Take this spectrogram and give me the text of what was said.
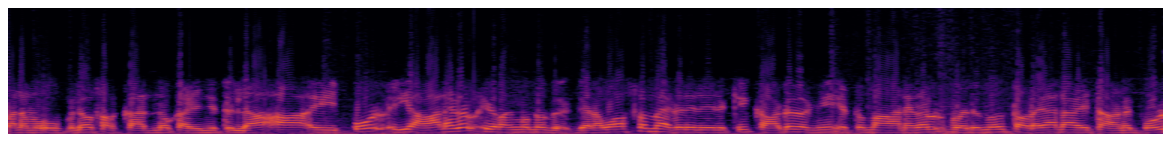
വനംവകുപ്പിനോ സർക്കാരിനോ കഴിഞ്ഞിട്ടില്ല. ഇപ്പോൾ ഈ ആനകൾ ഇറങ്ങുന്നത് ജനവാസ മേഖലയിലേക്ക് കാട് കഴിഞ്ഞ് എത്തുന്ന ആനകൾ വരുന്നത് തടയാനായിട്ടാണ് ഇപ്പോൾ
